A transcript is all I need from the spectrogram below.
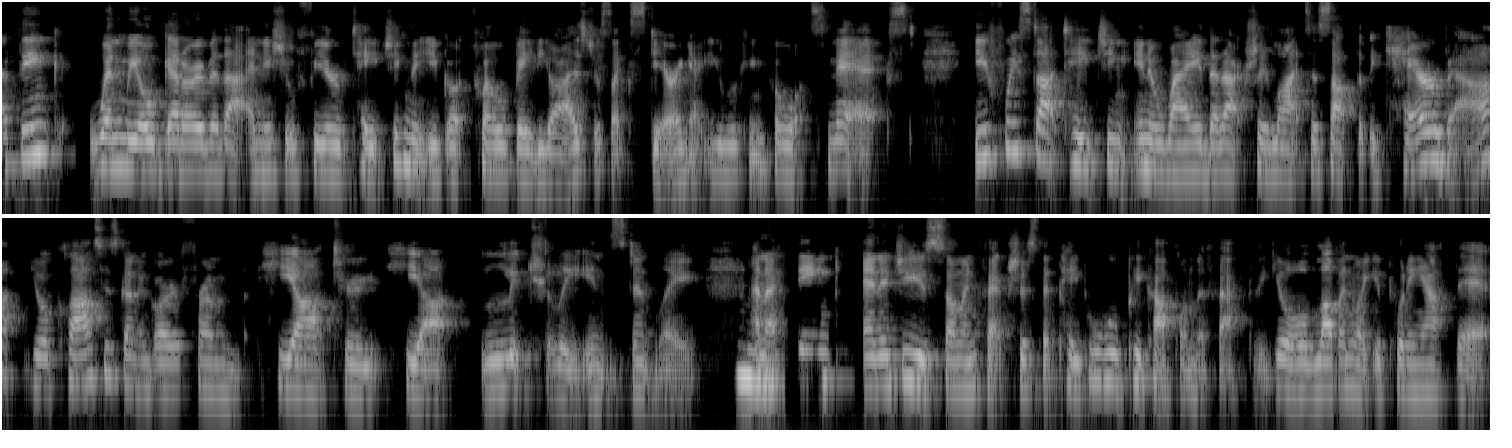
I think when we all get over that initial fear of teaching that you've got 12 beady eyes just like staring at you looking for what's next, if we start teaching in a way that actually lights us up that we care about, your class is going to go from here to here literally instantly. Mm. And I think energy is so infectious that people will pick up on the fact that you're loving what you're putting out there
